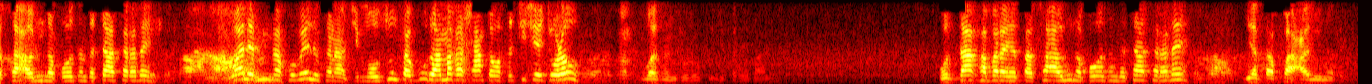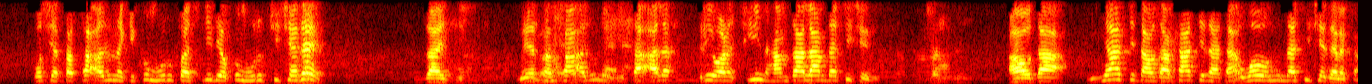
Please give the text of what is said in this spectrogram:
تساءلون په وزن د چا سره دی ولې موږ خو ویلو کنه چې موضوع ته ګوره هغه شان ته ورته چې جوړو وزن جوړو اوس دا خبره یا تساءلون په وزن د چا سره دی یا تفاعلون دی اوس یا تساءلون کې کوم حروف اصلي دي او کوم حروف چې چا دی ځای دی مې تساءلونه چې سوال درې وړ سین همدا لام د څه دی او دا یا چې دا دا ساتي دا دا و نو دا څه دی لکه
